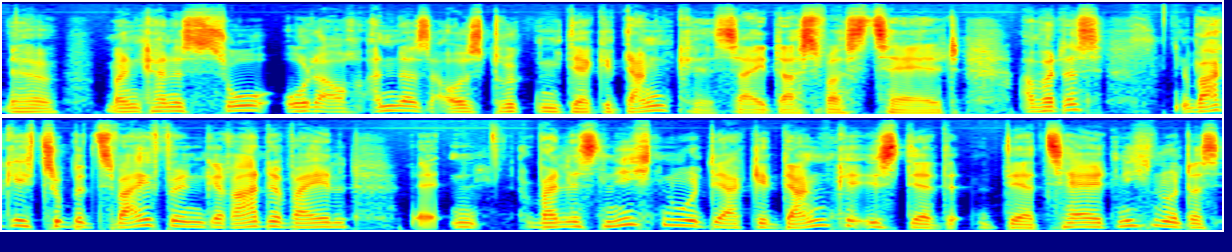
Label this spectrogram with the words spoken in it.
Äh, man kann es so oder auch anders ausdrücken, der Gedanke sei das, was zählt. Aber das wage ich zu bezweifeln, gerade weil, äh, weil es nicht nur der Gedanke ist, der, der zählt, nicht nur das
